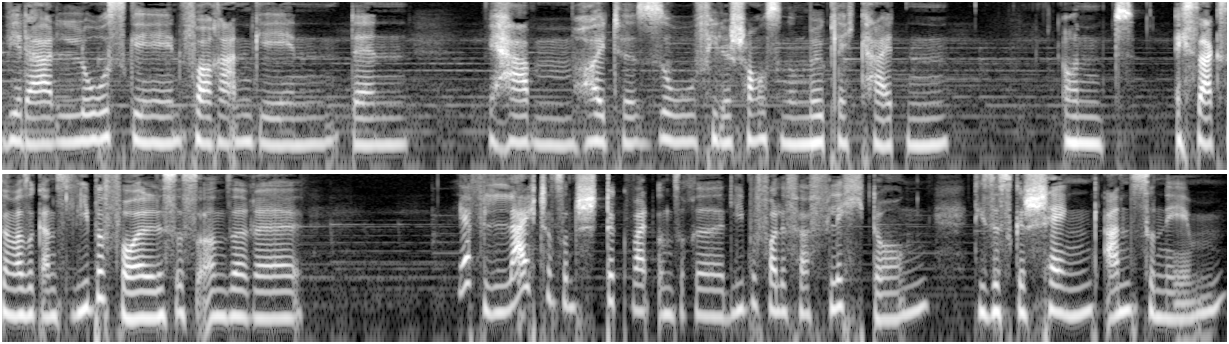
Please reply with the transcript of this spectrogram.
wir da losgehen, vorangehen, denn wir haben heute so viele Chancen und Möglichkeiten. Und ich sage es immer so ganz liebevoll, es ist unsere, ja, vielleicht schon so ein Stück weit unsere liebevolle Verpflichtung, dieses Geschenk anzunehmen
